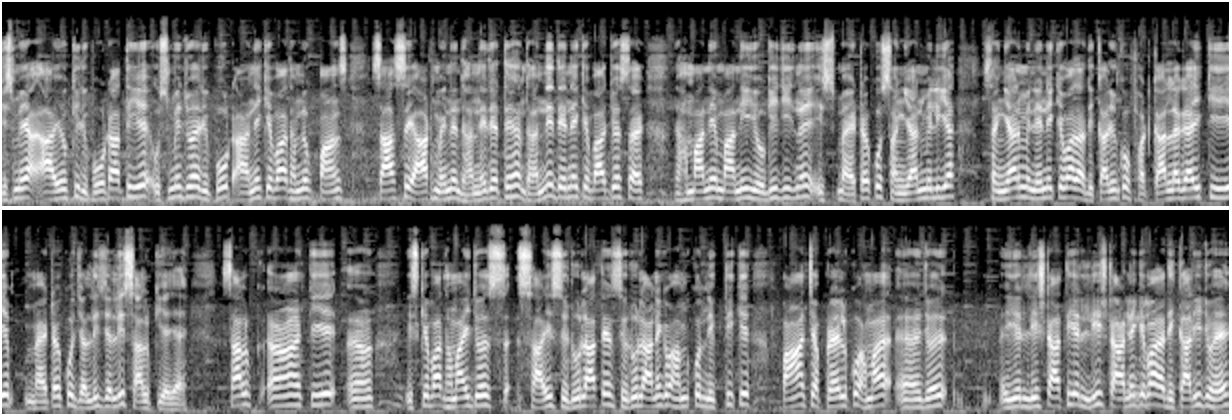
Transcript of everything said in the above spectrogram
जिसमें आयोग की रिपोर्ट आती है। उसमें जो है रिपोर्ट आने के बाद हम लोग पाँच, सात से आठ महीने धरने देते हैं। धरने देने के बाद जो है हमारे माननीय योगी जी ने इस मैटर को संज्ञान में लिया। संज्ञान में लेने के बाद अधिकारियों को फटकार लगाई कि ये मैटर को जल्दी जल्दी सॉल्व किया जाए। सॉल्व किए इसके बाद हमारी जो सारी शेड्यूल आते हैं। शेड्यूल आने के बाद हमको नियुक्ति के पाँच अप्रैल को हमारा जो है ये लिस्ट आती है। लिस्ट आने के बाद अधिकारी जो है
